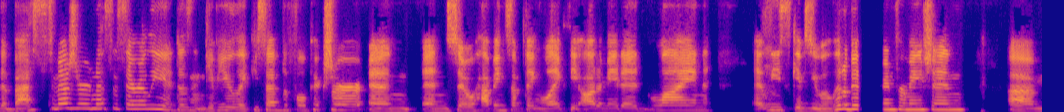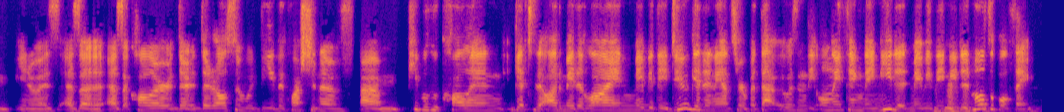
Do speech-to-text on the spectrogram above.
the best measure necessarily it doesn't give you like you said the full picture and and so having something like the automated line at least gives you a little bit of information um, you know as as a as a caller there there also would be the question of um, people who call in get to the automated line maybe they do get an answer but that wasn't the only thing they needed. Maybe they needed multiple things.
